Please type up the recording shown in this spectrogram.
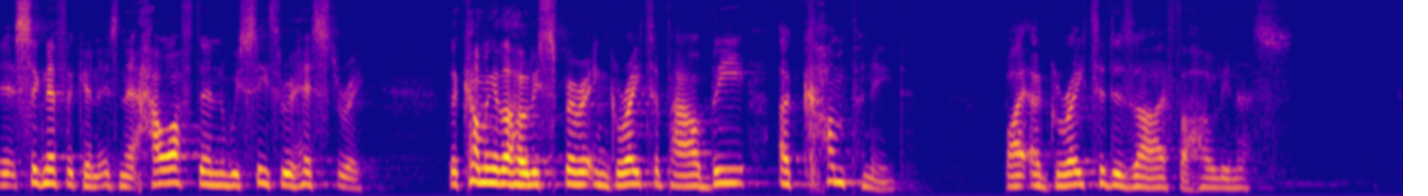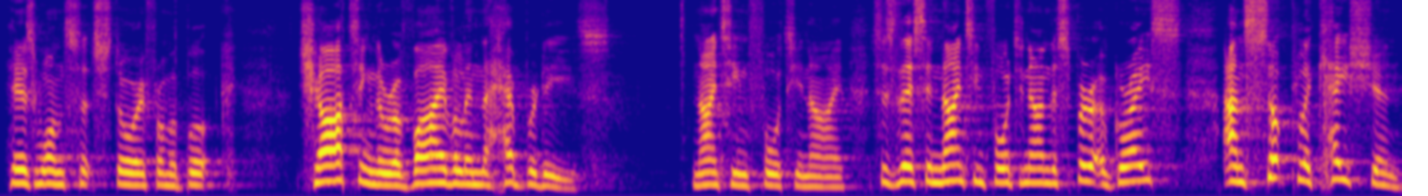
It's significant, isn't it? How often we see through history the coming of the Holy Spirit in greater power be accompanied by a greater desire for holiness. Here's one such story from a book charting the revival in the Hebrides. 1949 it says this in 1949 the spirit of grace and supplication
